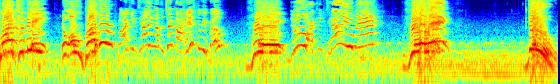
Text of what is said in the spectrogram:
You lied to me? Your own brother? But I keep telling you not to check my history, bro. Really? Dude, I keep telling you, man. Really? Dude!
